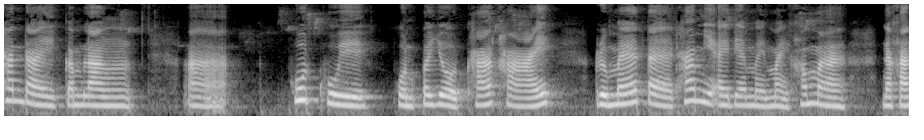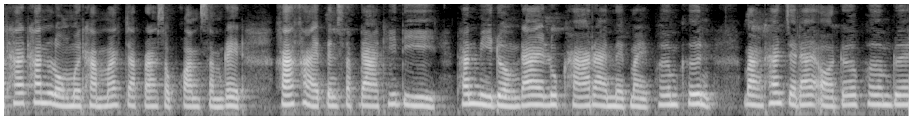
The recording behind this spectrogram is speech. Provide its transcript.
ท่านใดกำลังพูดคุยผลประโยชน์ค้าขาย หรือแม้แต่ถ้ามีไอเดียใหม่ ๆ เข้ามา นะคะ ถ้าท่านลงมือทำมักจะประสบความสำเร็จ ค้าขายเป็นสัปดาห์ที่ดี ท่านมีดวงได้ลูกค้ารายใหม่ ๆ เพิ่มขึ้น บางท่านจะได้ออเดอร์เพิ่มด้วย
